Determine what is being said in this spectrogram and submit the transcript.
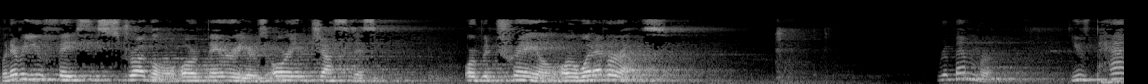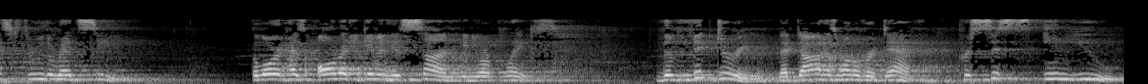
whenever you face struggle or barriers or injustice or betrayal or whatever else, remember you've passed through the Red Sea. The Lord has already given His Son in your place. The victory that God has won over death persists in you.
